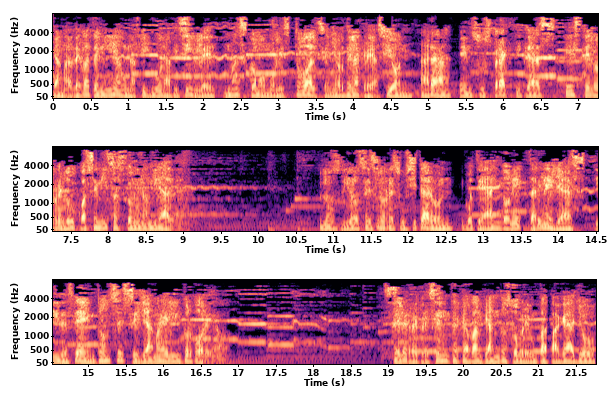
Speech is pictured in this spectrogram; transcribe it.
Kamadeva tenía una figura visible, más como molestó al señor de la creación, Ara, en sus prácticas, este lo redujo a cenizas con una mirada. Los dioses lo resucitaron, goteando néctar en ellas, y desde entonces se llama el incorpóreo. Se le representa cabalgando sobre un papagayo,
